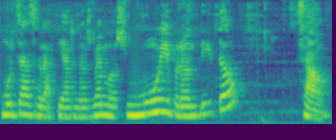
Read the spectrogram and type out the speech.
Muchas gracias, nos vemos muy prontito. Chao.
